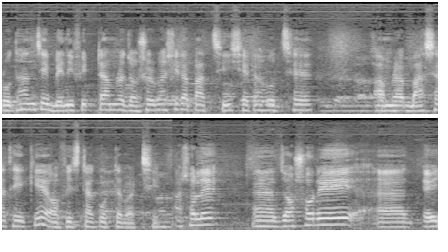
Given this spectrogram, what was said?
প্রধান যে বেনিফিটটা আমরা যশোরবাসীরা পাচ্ছি সেটা হচ্ছে আমরা বাসা থেকে অফিসটা করতে পারছি। আসলে যশোরে এই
